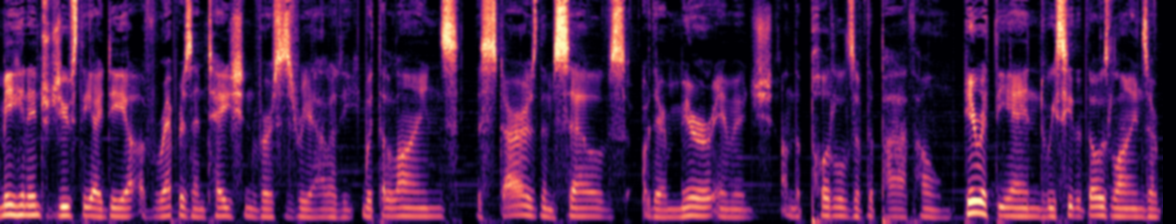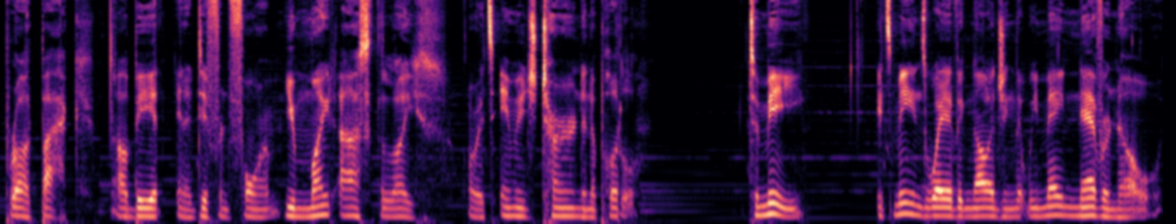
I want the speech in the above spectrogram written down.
Meehan introduced the idea of representation versus reality with the lines, the stars themselves or their mirror image on the puddles of the path home. Here at the end, we see that those lines are brought back, albeit in a different form. You might ask the light, or its image turned in a puddle. To me, it's Meehan's way of acknowledging that we may never know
